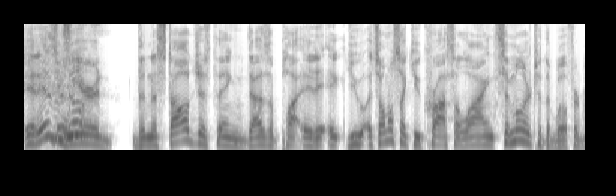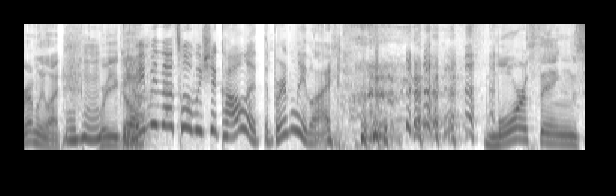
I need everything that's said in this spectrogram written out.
It is There's a- weird. the nostalgia thing does apply. It, it, you, it's almost like you cross a line similar to the Wilford Brimley line, Mhm. where you go Maybe that's what we should call it, the Brimley line. more things.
